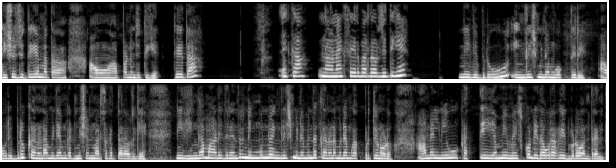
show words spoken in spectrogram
ದಿಶು ಜೊತೆಗೆ ಮತ್ತು ಅವ ಅಪ್ಪಣ್ಣನ ಜೊತೆಗೆ. ತಿಳಿತಾ? ಯಾಕ? ಯಾಕೆ ಸೇರ್ಬಾರ್ದು ಅವ್ರ ಜೊತೆಗೆ? ನೀವಿಬ್ರು ಇಂಗ್ಲೀಷ್ ಮೀಡಿಯಮ್ಗೆ ಹೋಗ್ತೀರಿ. ಅವರಿಬ್ರು ಕನ್ನಡ ಮೀಡಿಯಮ್ಗೆ ಅಡ್ಮಿಷನ್ ಮಾಡ್ಸಕತ್ತಾರ ಅವ್ರಿಗೆ. ನೀವು ಹಿಂಗೆ ಮಾಡಿದ್ರಿ ಅಂದ್ರೆ ನಿಮ್ಮನ್ನು ಇಂಗ್ಲೀಷ್ ಮೀಡಿಯಮಿಂದ ಕನ್ನಡ ಮೀಡಿಯಮ್ಗೆ ಹಾಕ್ಬಿಡ್ತೀವಿ ನೋಡು. ಆಮೇಲೆ ನೀವು ಕತ್ತಿ ಎಮ್ಮಿ ಮೇಯ್ಸ್ಕೊಂಡು ಇದ್ದವ್ರಾಗ ಇದ್ಬಿಡು ಅಂತ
